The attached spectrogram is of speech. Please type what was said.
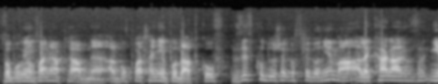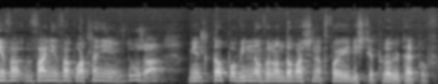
zobowiązania prawne albo płacenie podatków, zysku dużego z tego nie ma, ale kara nie, za niezapłacenie jest duża, więc to powinno wylądować na Twojej liście priorytetów.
